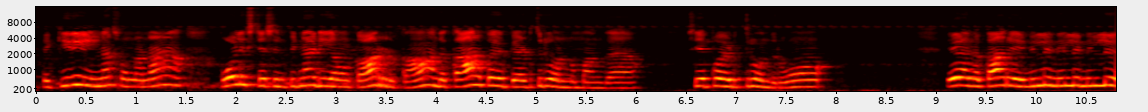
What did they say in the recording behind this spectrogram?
இப்போ கிரில் என்ன சொன்னான்னா போலீஸ் ஸ்டேஷன் பின்னாடி அவன் கார் இருக்கான். அந்த காரை போய் இப்போ எடுத்துகிட்டு வரணுமாங்க. சேஃபாக எடுத்துகிட்டு வந்துடுவோம் ஏ அந்த காரு நில்லு நில்லு நில்லு.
